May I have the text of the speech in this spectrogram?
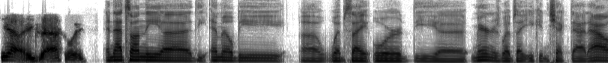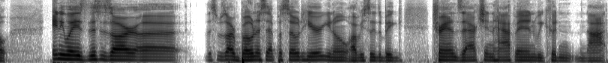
Yeah exactly. And that's on the uh the mlb uh website or the uh mariners website. You can check that out. Anyways this is our uh this was our bonus episode here. You know, obviously the big transaction happened. We couldn't not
